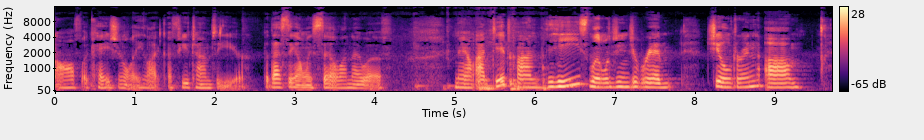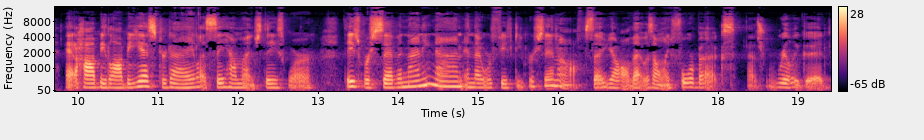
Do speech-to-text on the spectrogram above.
off occasionally, like a few times a year. But that's the only sale I know of. Now, I did find these little gingerbread children um, at Hobby Lobby yesterday. Let's see how much these were. These were $7.99 and they were 50% off. So, y'all, that was only 4 bucks. That's really good.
